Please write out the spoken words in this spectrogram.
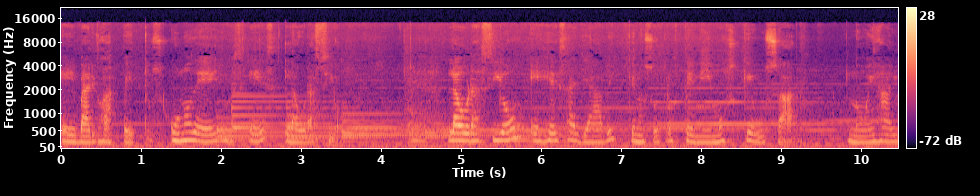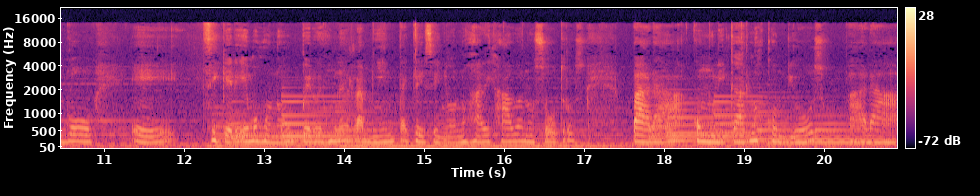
eh, varios aspectos. Uno de ellos es la oración. La oración es esa llave que nosotros tenemos que usar. No es algo eh, si queremos o no, pero es una herramienta que el Señor nos ha dejado a nosotros para comunicarnos con Dios, para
